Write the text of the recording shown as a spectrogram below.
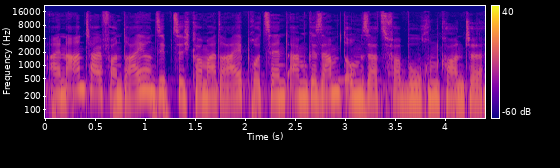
einen Anteil von 73,3 Prozent am Gesamtumsatz verbuchen konnte.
